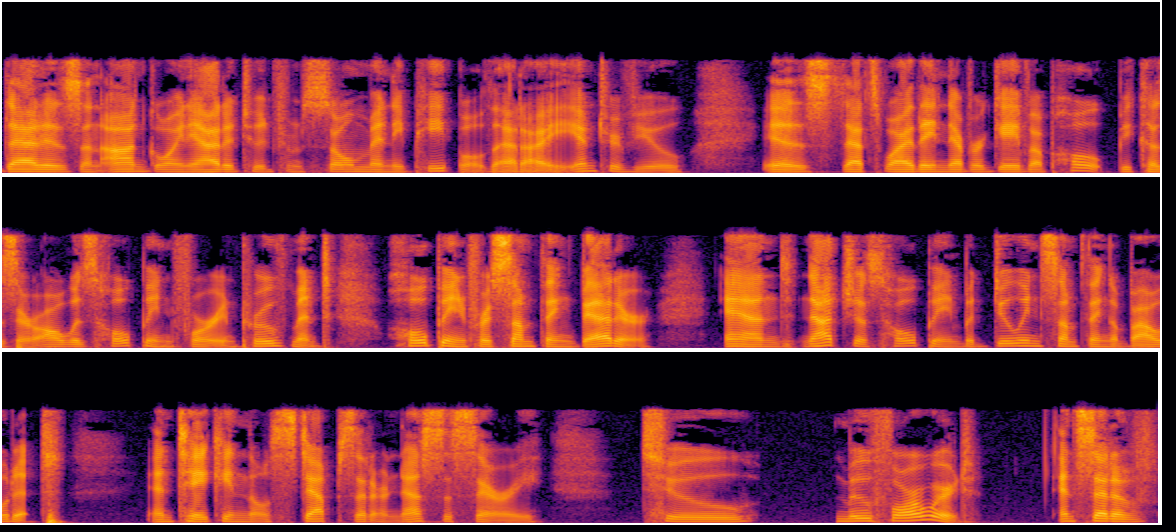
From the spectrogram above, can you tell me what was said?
that is an ongoing attitude from so many people that I interview is that's why they never gave up hope because they're always hoping for improvement, hoping for something better, and not just hoping, but doing something about it and taking those steps that are necessary to move forward instead of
